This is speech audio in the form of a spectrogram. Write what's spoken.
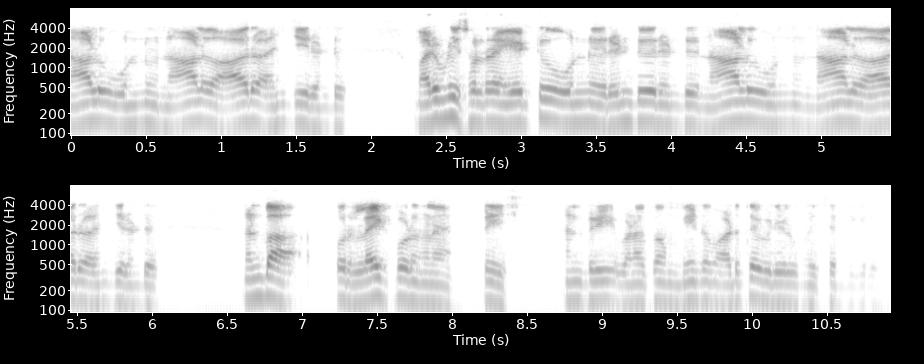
நாலு ஒன்று நாலு ஆறு அஞ்சு ரெண்டு. மறுபடியும் சொல்கிறேன் எட்டு ஒன்று ரெண்டு ரெண்டு நாலு ஒன்று நாலு ஆறு அஞ்சு ரெண்டு. நண்பா ஒரு லைக் போடுங்களேன் ப்ளீஸ் நன்றி வணக்கம். மீண்டும் அடுத்த வீடியோவில் உங்களை சந்திக்கிறேன்.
